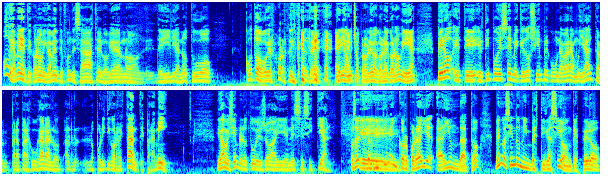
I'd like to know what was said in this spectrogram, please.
Obviamente, económicamente fue un desastre, el gobierno de, de Ilia no tuvo, como todo gobierno radical, ten- tenía muchos problemas con la economía, pero este, el tipo ese me quedó siempre con una vara muy alta para, para juzgar a, lo- a los políticos restantes, para mí. Digamos, y siempre lo tuve yo ahí en ese sitial. O sea, Eh, permitime incorporar ahí- ahí un dato. Vengo haciendo una investigación que espero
